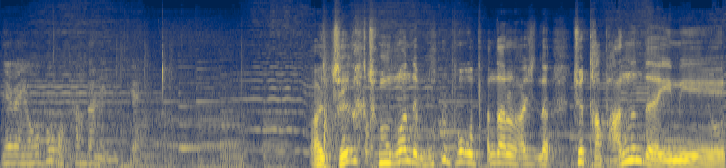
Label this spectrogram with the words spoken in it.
내가 이거 보고 판단해 줄게 아 제가 전문가인데 뭘 보고 판단을 하신다. 저 다 봤는데 이미.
